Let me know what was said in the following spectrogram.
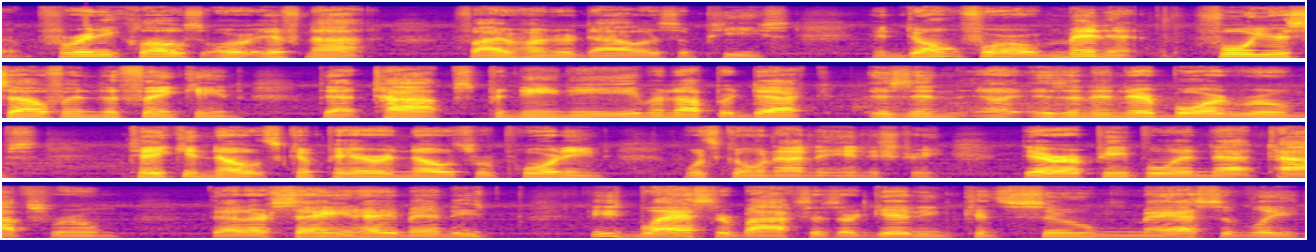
uh, pretty close, or if not $500 a piece. And don't for a minute fool yourself into thinking that Topps, Panini, even Upper Deck is in uh, isn't in their boardrooms taking notes, comparing notes, reporting what's going on in the industry. There are people in that Topps room that are saying, "Hey man, these these blaster boxes are getting consumed massively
